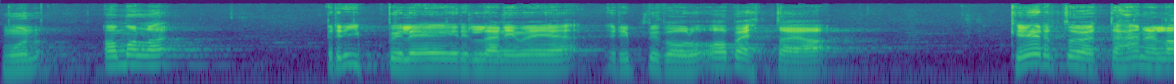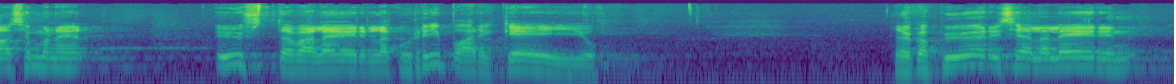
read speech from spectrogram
Mun omalla rippileirilläni meidän rippikoulun opettaja kertoi, että hänellä on semmoinen ystävä leirillä kuin Ripari Keiju, joka pyöri siellä leirin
